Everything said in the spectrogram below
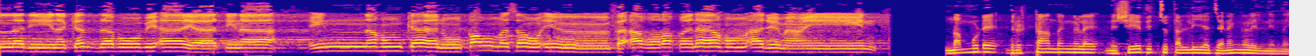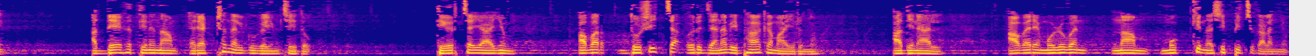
الذين كذبوا بآياتنا إنهم كانوا قوم سوء فأغرقناهم أجمعين നമ്മുടെ ദൃഷ്ടാന്തങ്ങളെ നിഷേധിച്ചു തള്ളിയ ജനങ്ങളിൽ നിന്ന് അദ്ദേഹത്തിന് നാം രക്ഷ നൽകുകയും ചെയ്തു തീർച്ചയായും അവർ ദുഷിച്ച ഒരു ജനവിഭാഗമായിരുന്നു അതിനാൽ അവരെ മുഴുവൻ നാം മുക്കി നശിപ്പിച്ചു കളഞ്ഞു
